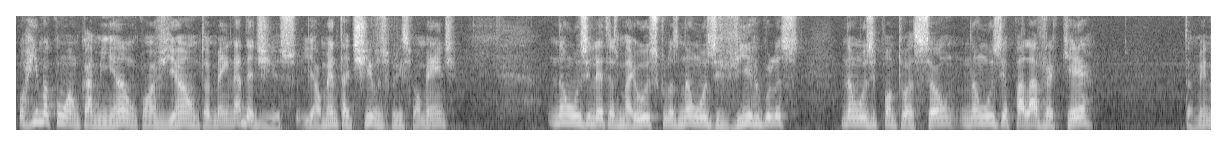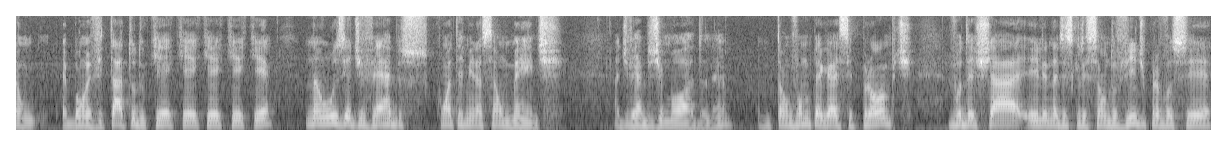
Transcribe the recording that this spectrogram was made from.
ou rima com um caminhão, com um avião também, nada disso. E aumentativos principalmente. Não use letras maiúsculas, não use vírgulas, não use pontuação, não use a palavra que, também não é bom evitar tudo que, que, que, que, que. Não use advérbios com a terminação mente, advérbios de modo, né? Então vamos pegar esse prompt, vou deixar ele na descrição do vídeo para você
